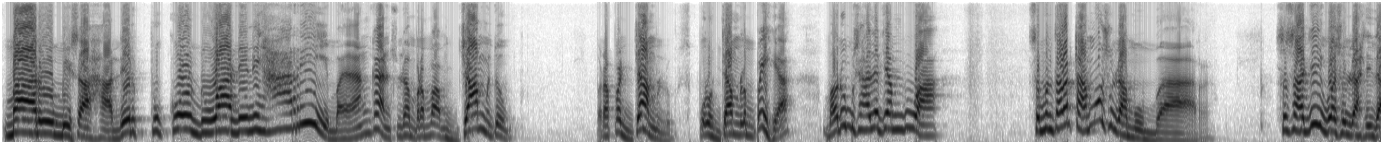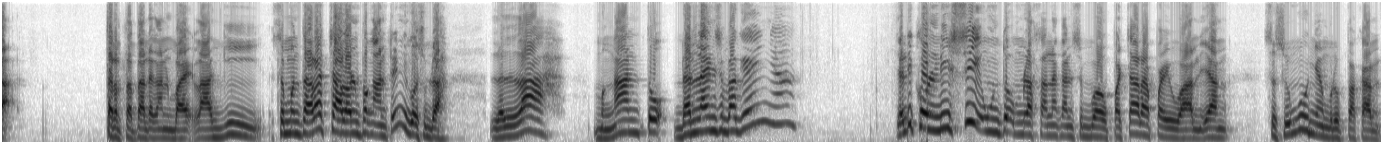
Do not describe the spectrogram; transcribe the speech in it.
baru bisa hadir pukul 2 dini hari. Bayangkan sudah berapa jam itu? Berapa jam itu? 10 jam lebih ya. Baru bisa hadir jam 2. Sementara tamu sudah bubar. Sesaji juga sudah tidak tertata dengan baik lagi. Sementara calon pengantin juga sudah lelah, mengantuk, dan lain sebagainya. Jadi kondisi untuk melaksanakan sebuah upacara payuhan yang sesungguhnya merupakan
